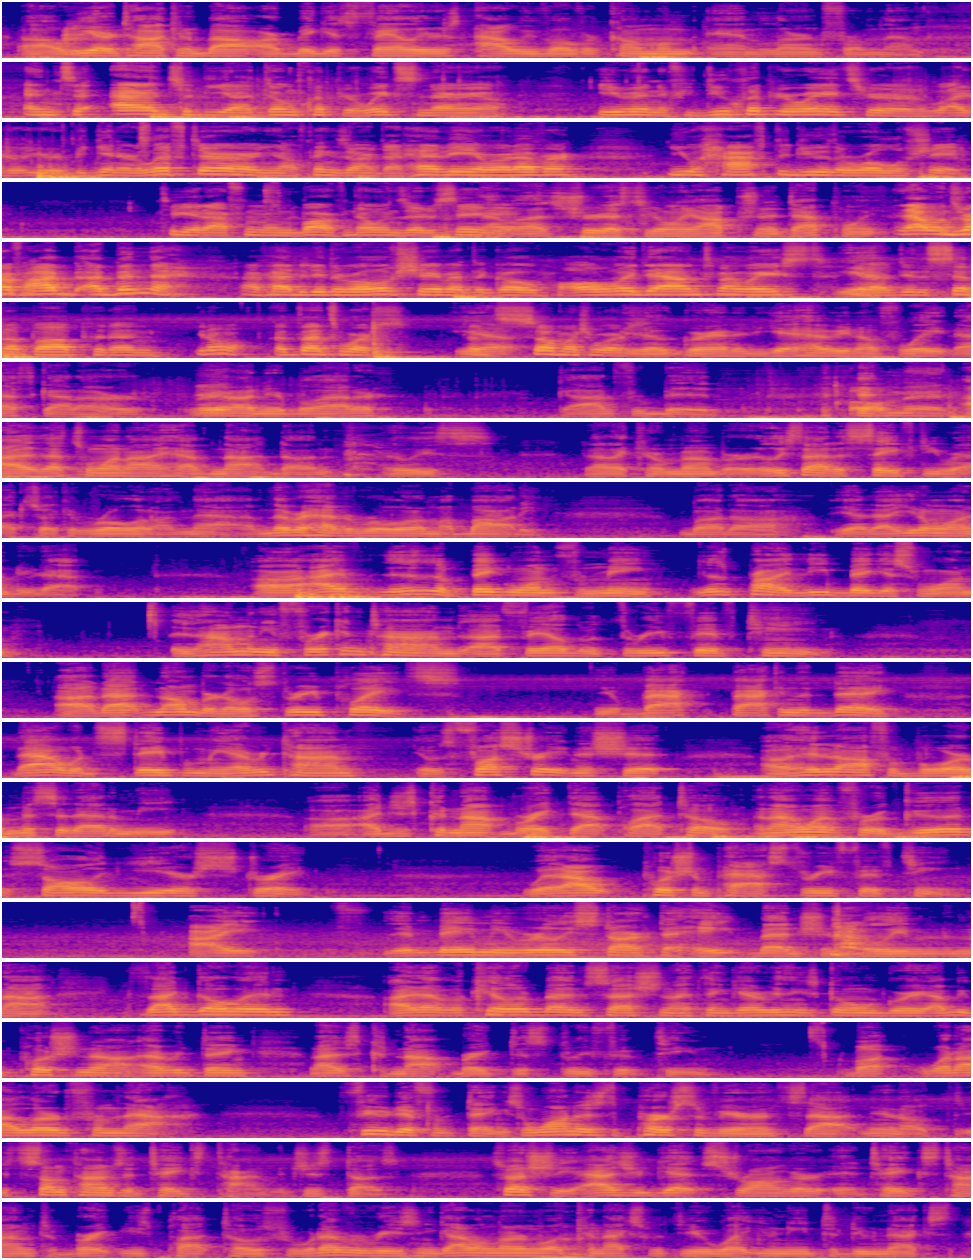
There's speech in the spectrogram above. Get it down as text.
uh, we are talking about our biggest failures, how we've overcome them, and learned from them. And to add to the uh, don't clip your weight scenario, even if you do clip your weights, you're like you're a beginner lifter, you know things aren't that heavy or whatever, you have to do the roll of shame to get out from the bar if no one's there to save Yeah, you. well, that's true. That's the only option at that point. That one's rough. I've, I've been there. I've had to do the roll of shame. I had to go all the way down to my waist. You Yeah. know, do the sit up up, and then you know that, that's worse. That's Yeah. so much worse. You know, granted, you get heavy enough weight, that's gotta hurt right Yep. on your bladder. God forbid. Oh man. I that's one I have not done, at least that I can remember. At least I had a safety rack so I could roll it on that. I've never had to roll it on my body, but uh, yeah, that you don't want to do that. Uh, I this is a big one for me. This is probably the biggest one. Is how many freaking times I failed with 315. Uh, that number, those three plates, you know, back back in the day, that would staple me every time. It was frustrating as shit. I would hit it off a board, miss it at a meet. Uh, I just could not break that plateau, and I went for a good solid year straight without pushing past 315. I it made me really start to hate benching, believe it or not. Cause I'd go in, I'd have a killer bench session. I think everything's going great. I'd be pushing out everything, and I just could not break this 315. But what I learned from that, few different things. One is the perseverance that you know. It, sometimes it takes time. It just does. Especially as you get stronger, it takes time to break these plateaus for whatever reason. You got to learn what connects with you, what you need to do next,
